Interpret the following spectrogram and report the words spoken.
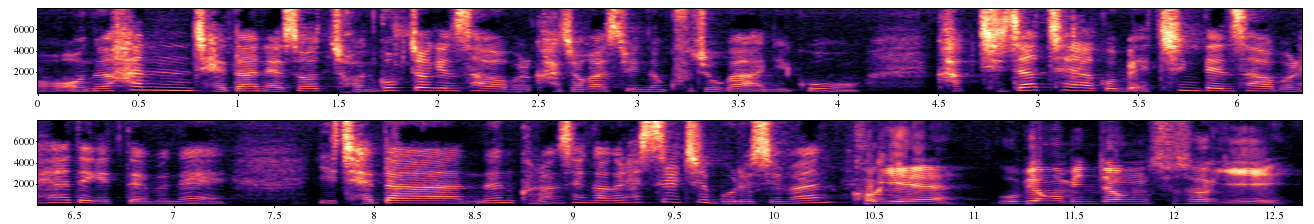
어, 어느 한 재단에서 전국적인 사업을 가져갈 수 있는 구조가 아니고 각 지자체하고 매칭된 사업을 해야 되기 때문에 이 재단은 그런 생각을 했을지 모르지만 거기에 우병우 민정수석이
